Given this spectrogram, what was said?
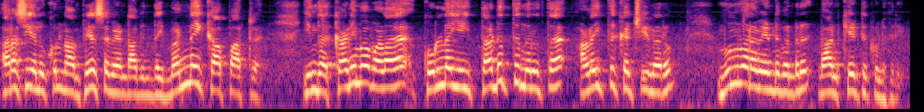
அரசியலுக்குள் நாம் பேச வேண்டாம். இந்த மண்ணை காப்பாற்ற இந்த கனிம வள கொள்ளையை தடுத்து நிறுத்த அனைத்து கட்சியினரும் முன்வர வேண்டும் என்று நான் கேட்டுக்கொள்கிறேன்.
